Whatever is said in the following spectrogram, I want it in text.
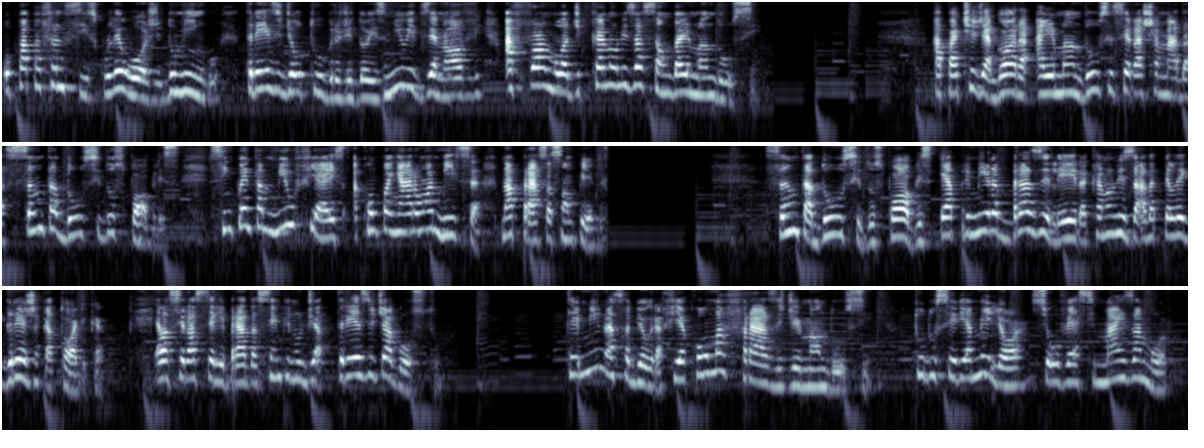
O Papa Francisco leu hoje, domingo, 13 de outubro de 2019, a fórmula de canonização da Irmã Dulce. A partir de agora, a irmã Dulce será chamada Santa Dulce dos Pobres. 50 mil fiéis acompanharam a missa na Praça São Pedro. Santa Dulce dos Pobres é a primeira brasileira canonizada pela Igreja Católica. Ela será celebrada sempre no dia 13 de agosto. Termino essa biografia com uma frase de Irmã Dulce: Tudo seria melhor se houvesse mais amor.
